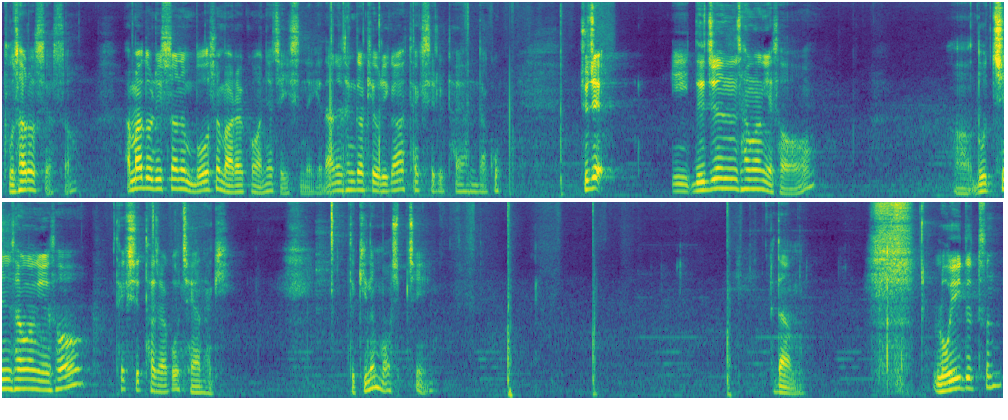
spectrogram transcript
부사로 쓰였어. 아마도 리스는 무엇을 말할 것 같냐, 제이슨에게. 나는 생각해 우리가 택시를 타야 한다고. 주제. 이 늦은 상황에서 어, 놓친 상황에서 택시 타자고 제안하기. 듣기는 뭐 쉽지. 그 다음 로이드 툰?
